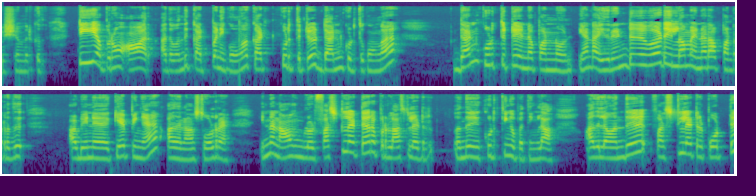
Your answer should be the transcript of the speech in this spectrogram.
விஷயம் இருக்குது. டி அப்புறம் ஆர் அதை வந்து கட் பண்ணிக்கோங்க. கட் கொடுத்துட்டு டன் கொடுத்துக்கோங்க. டன் கொடுத்துட்டு என்ன பண்ணணும் ஏன்டா இது ரெண்டு வேர்டு இல்லாமல் என்னடா பண்ணுறது அப்படின்னு கேட்பீங்க அதை நான் சொல்கிறேன் என்னன்னா உங்களோட ஃபஸ்ட் லெட்டர் அப்புறம் லாஸ்ட் லெட்டர் வந்து கொடுத்தீங்க பார்த்தீங்களா அதில் வந்து ஃபஸ்ட் லெட்டர் போட்டு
